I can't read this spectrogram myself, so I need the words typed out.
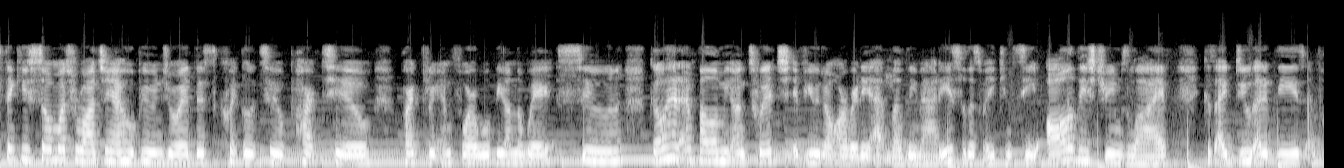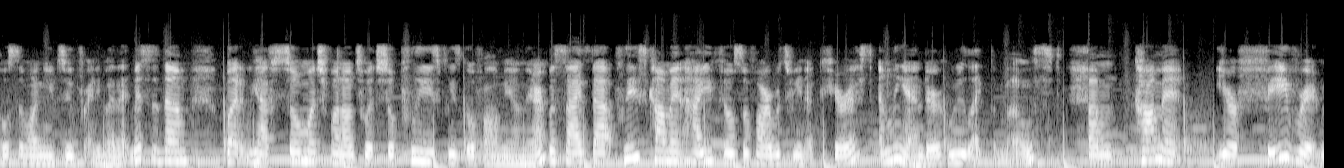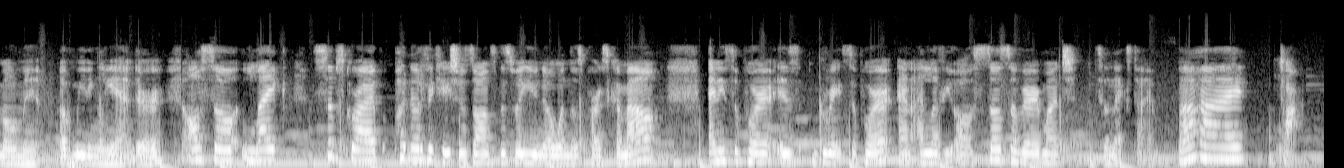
Thank you so much for watching. I hope you enjoyed this quick little part two. Part three and four will be on the way soon. Go ahead and follow me on Twitch if you don't already at Lovely Maddie. So this way you can see all of these streams live because I do edit these and post them on YouTube for anybody that misses them. But we have so much fun on Twitch. So please, please go follow me on there. Besides that, please comment how you feel so far between Acuris and Leander, who you like the most. Um, comment your favorite moment of meeting Leander. Also, like, subscribe, put notifications on so this way you know when those parts come out. Any support is great support, and I love you all so, so very much. Until next time, bye. Mwah.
